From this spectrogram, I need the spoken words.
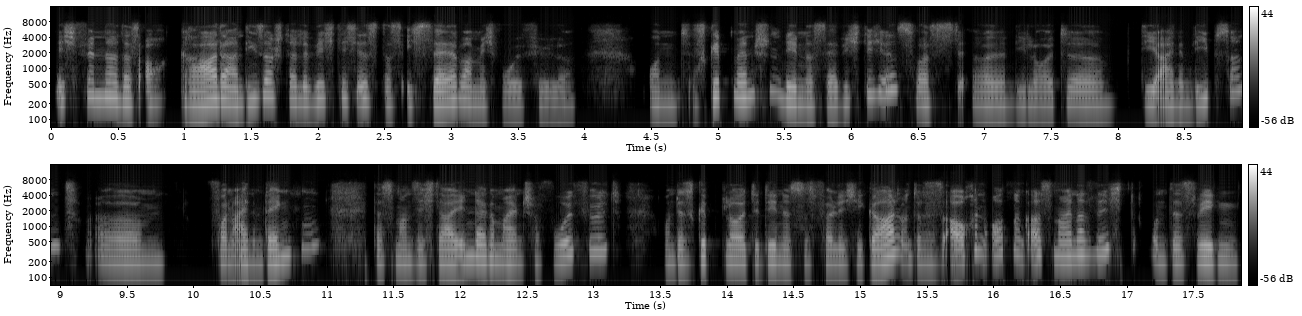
Ich finde, dass auch gerade an dieser Stelle wichtig ist, dass ich selber mich wohlfühle. Und es gibt Menschen, denen das sehr wichtig ist, was äh, die Leute, die einem lieb sind, ähm, von einem denken, dass man sich da in der Gemeinschaft wohlfühlt. Und es gibt Leute, denen ist es völlig egal. Und das ist auch in Ordnung aus meiner Sicht. Und deswegen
